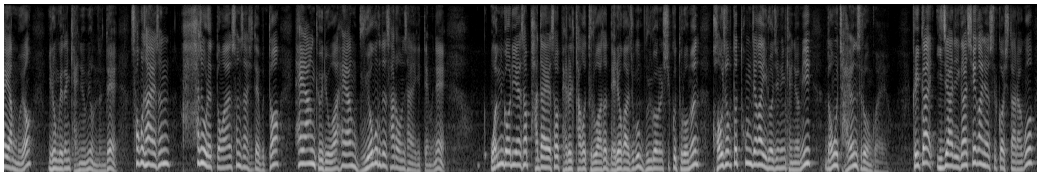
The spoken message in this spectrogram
해양무역 이런 거에 대한 개념이 없는데 서구사회에서는 아주 오랫동안 선사시대부터 해양 교류와 해양 무역으로도 살아온 사회이기 때문에 원거리에서 바다에서 배를 타고 들어와서 내려가지고 물건을 싣고 들어오면 거기서부터 통제가 이루어지는 개념이 너무 자연스러운 거예요. 그러니까 이 자리가 세관이었을 것이다라고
